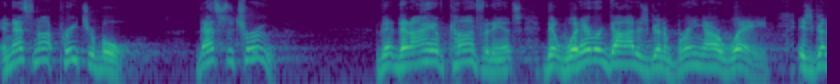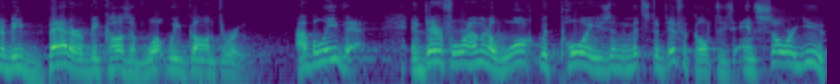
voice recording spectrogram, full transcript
And that's not preacher bull. That's the truth. That, that I have confidence that whatever God is going to bring our way is going to be better because of what we've gone through. I believe that. And therefore, I'm going to walk with poise in the midst of difficulties, and so are you.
